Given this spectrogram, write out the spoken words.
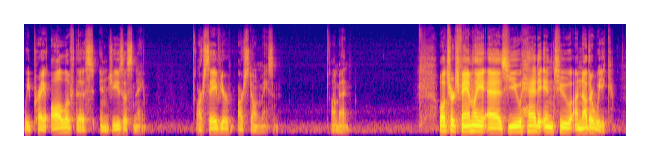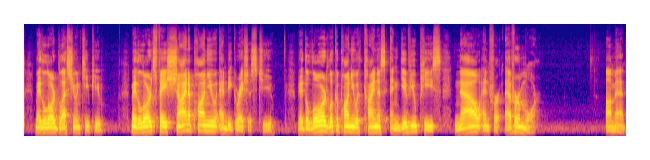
We pray all of this in Jesus' name, our Savior, our stonemason. Amen. Well, church family, as you head into another week, May the Lord bless you and keep you. May the Lord's face shine upon you and be gracious to you. May the Lord look upon you with kindness and give you peace now and forevermore. Amen.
